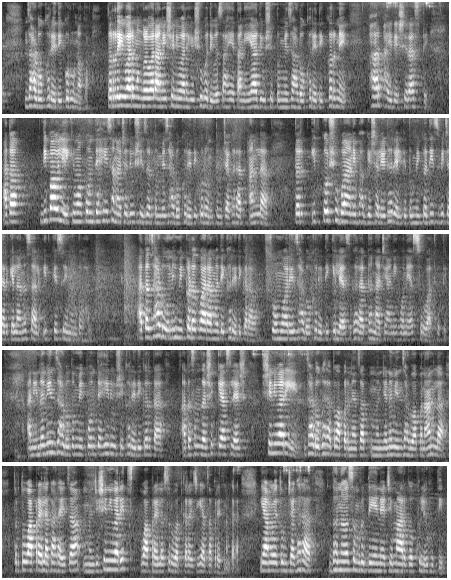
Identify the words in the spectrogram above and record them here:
झाडू खरेदी करू नका. तर रविवार मंगळवार आणि शनिवार हे शुभ दिवस आहेत आणि या दिवशी तुम्ही झाडू खरेदी करणे फार फायदेशीर असते. आता दीपावली किंवा कोणत्याही सणाच्या दिवशी जर तुम्ही झाडू खरेदी करून तुमच्या घरात आणलात तर इतकं शुभ आणि भाग्यशाली ठरेल की तुम्ही कधीच विचार केला नसाल इतके श्रीमंत व्हाल. आता झाडू नेहमी कडक वारामध्ये खरेदी करावा. सोमवारी झाडू खरेदी केल्यास घरात धनाची आणि होण्यास सुरुवात होते. आणि नवीन झाडू तुम्ही कोणत्याही दिवशी खरेदी करता आता समजा शक्य असल्यास शनिवारी झाडू घरात वापरण्याचा म्हणजे नवीन झाडू आपण आणला तर तो वापरायला काढायचा म्हणजे शनिवारीच वापरायला सुरुवात करायची याचा प्रयत्न करा. यामुळे तुमच्या घरात धन समृद्धी येण्याचे मार्ग खुले होतील.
